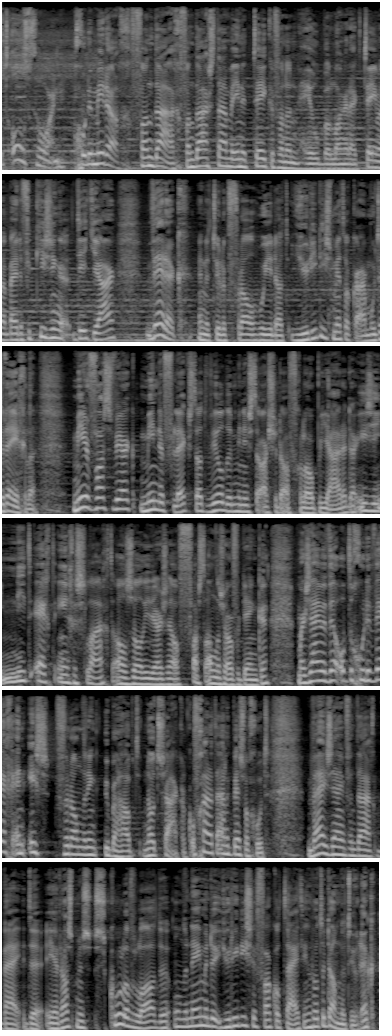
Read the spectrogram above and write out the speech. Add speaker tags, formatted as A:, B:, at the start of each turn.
A: Ronald Olsthoorn.
B: Goedemiddag, vandaag. Vandaag staan we in het teken van een heel belangrijk thema bij de verkiezingen dit jaar. Werk. En natuurlijk vooral hoe je dat juridisch met elkaar moet regelen. Meer vastwerk, minder flex, dat wilde minister Asje de afgelopen jaren. Daar is hij niet echt in geslaagd, al zal hij daar zelf vast anders over denken. Maar zijn we wel op de goede weg en is verandering überhaupt noodzakelijk? Of gaat het eigenlijk best wel goed? Wij zijn vandaag bij de Erasmus School of Law, de ondernemende juridische faculteit in Rotterdam natuurlijk.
